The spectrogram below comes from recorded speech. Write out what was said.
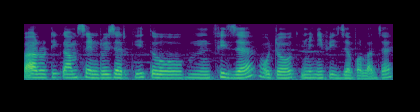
পাউরুটি। কাম স্যান্ডউইচ আর কি তো পিৎজা ওইটাও মিনি পিৎজা বলা যায়।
